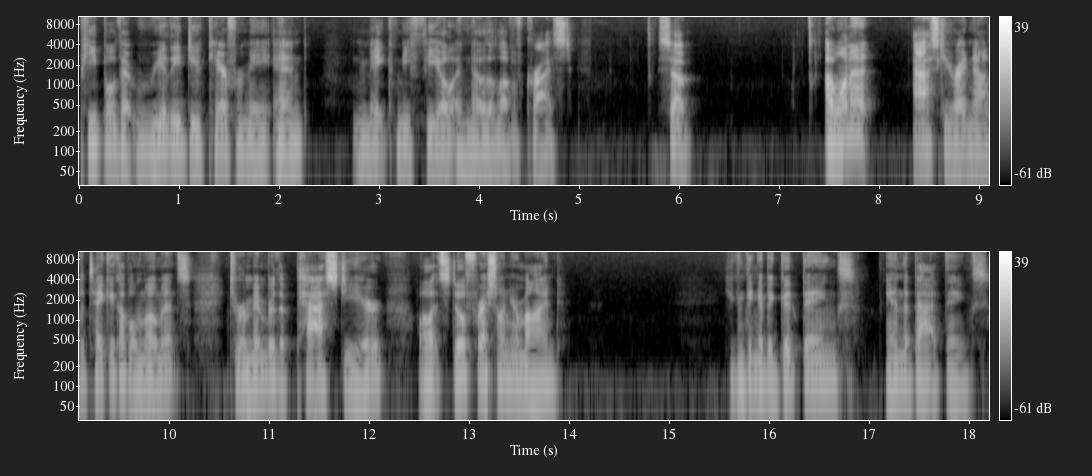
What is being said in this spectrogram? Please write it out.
people that really do care for me and make me feel and know the love of Christ. So, I want to ask you right now to take a couple moments to remember the past year while it's still fresh on your mind you can think of the good things and the bad things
